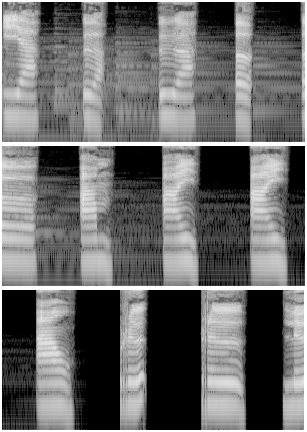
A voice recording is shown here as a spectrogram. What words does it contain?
เอีย เอือ เอือ เออ เอออัมไอ ไอ เอาหรึรือลึ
